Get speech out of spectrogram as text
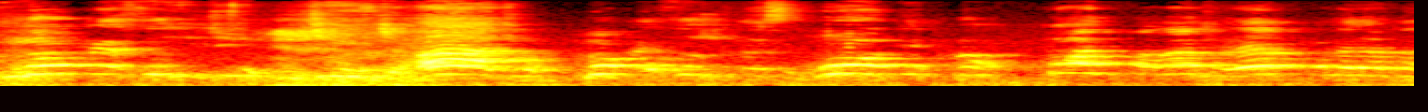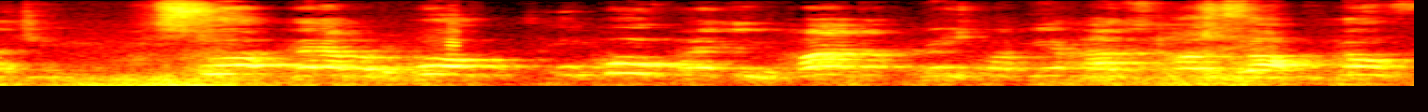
Não preciso de, de, de rádio, não preciso de Facebook, não. Pode falar direto com o vereador Natinho. Sou vereador do povo, o povo é quem me paga, eu estou aqui à disposição. Então,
